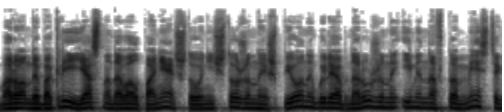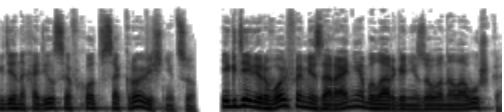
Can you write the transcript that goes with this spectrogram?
Барон де Бакри ясно давал понять, что уничтоженные шпионы были обнаружены именно в том месте, где находился вход в сокровищницу, и где Вервольфами заранее была организована ловушка.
